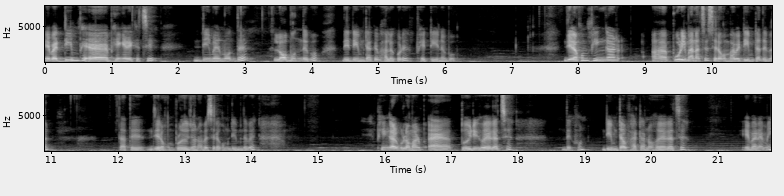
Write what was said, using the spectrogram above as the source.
এবার ডিম ভেঙে রেখেছি, ডিমের মধ্যে লবণ দেব, দিয়ে ডিমটাকে ভালো করে ফেটিয়ে নেব। যেরকম ফিঙ্গার পরিমাণ আছে সেরকমভাবে ডিমটা দেবেন। তাতে যেরকম প্রয়োজন হবে সেরকম ডিম দেবেন। ফিঙ্গারগুলো আমার তৈরি হয়ে গেছে। দেখুন, ডিমটাও ফাটানো হয়ে গেছে। এবার আমি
